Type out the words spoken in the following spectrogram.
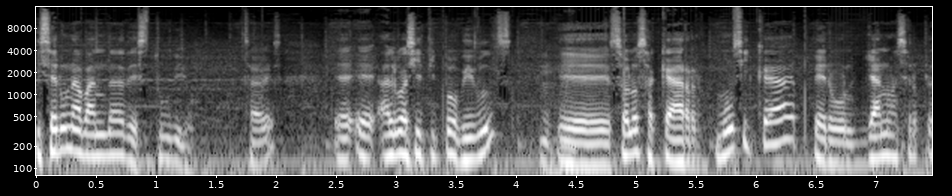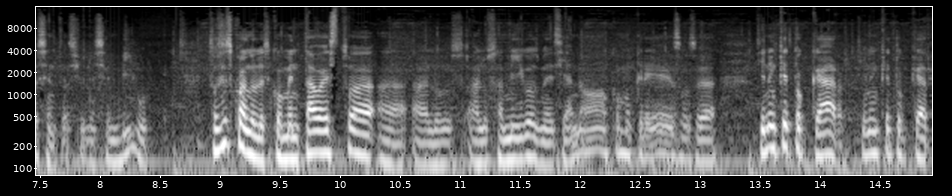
y ser una banda de estudio, ¿sabes? Eh, eh, algo así tipo Beatles, eh, solo sacar música, pero ya no hacer presentaciones en vivo. Entonces cuando les comentaba esto a, los, a los amigos me decían, no, ¿cómo crees? O sea, tienen que tocar, tienen que tocar.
